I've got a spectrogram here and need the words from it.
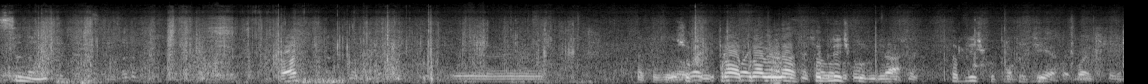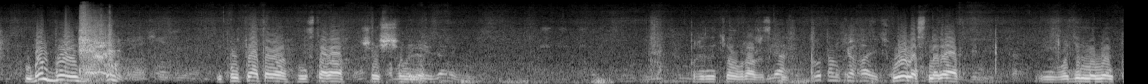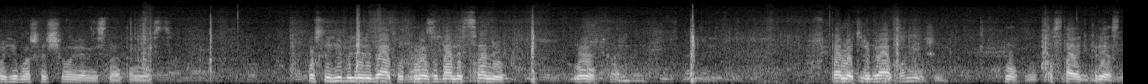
сині. Чтобы прав- правильно табличку, табличку прикрутить. Был бой. И полпятого не стало шесть человек. Прилетел вражеский. Мина, снаряд. И в один момент погибло шесть человек здесь на этом месте. После гибели ребят вот мы задались целью ну, память ребят ну, поставить крест.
